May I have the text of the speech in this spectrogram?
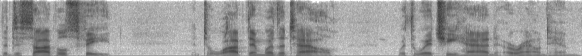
the disciples' feet and to wipe them with a towel with which he had around him.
